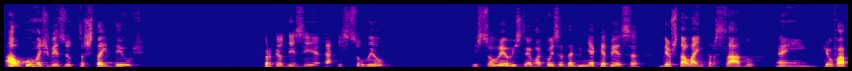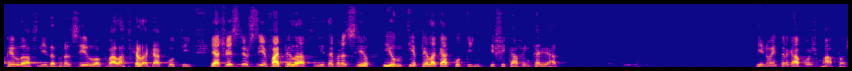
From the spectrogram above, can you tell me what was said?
Algumas vezes eu testei Deus. Porque eu dizia, ah, isto sou eu. Isto sou eu, isto é uma coisa da minha cabeça. Deus está lá interessado em que eu vá pela Avenida Brasil ou que vá lá pela H Coutinho. E às vezes Deus dizia, vai pela Avenida Brasil e eu metia pela H Coutinho e ficava encalhado. E não entregava os mapas.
